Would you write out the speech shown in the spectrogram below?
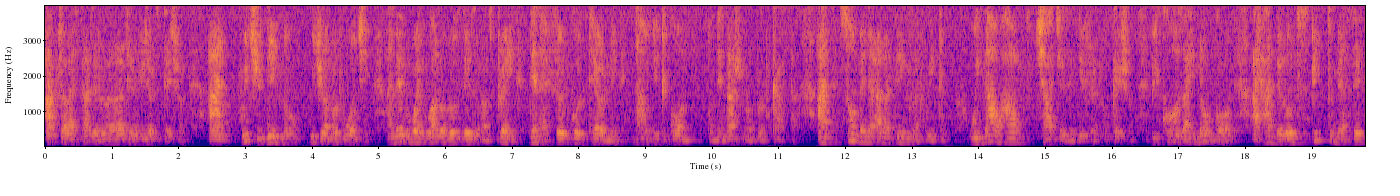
Actually, I started on another television station, and which you didn't know, which you are not watching. And then when one of those days when I was praying, then I felt God tell me, now you need to go on, on the national broadcaster. And so many other things that we do. We now have churches in different locations because I know God. I had the Lord speak to me and say,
